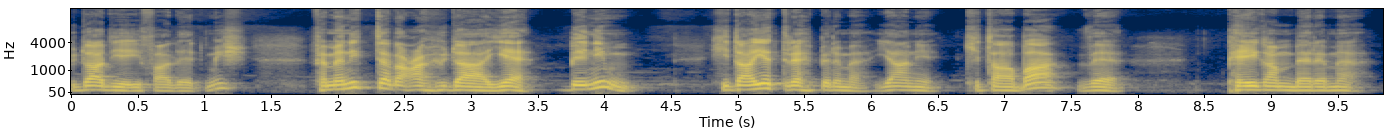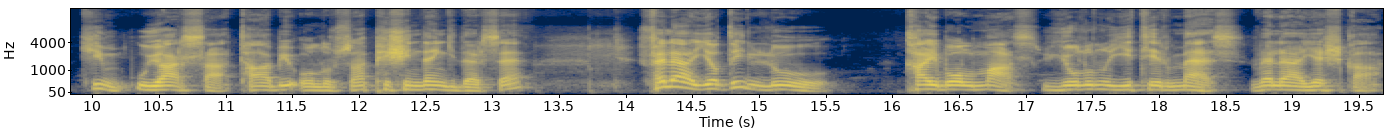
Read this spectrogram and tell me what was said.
Hüda diye ifade etmiş. Femen itteba'a hüdaye benim hidayet rehberime yani kitaba ve peygamberime kim uyarsa, tabi olursa, peşinden giderse fela yadillu kaybolmaz, yolunu yitirmez ve la yeşka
